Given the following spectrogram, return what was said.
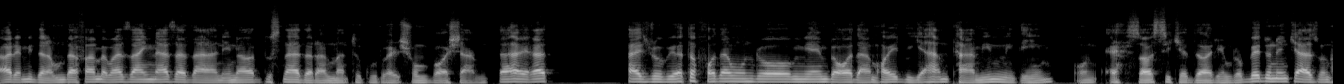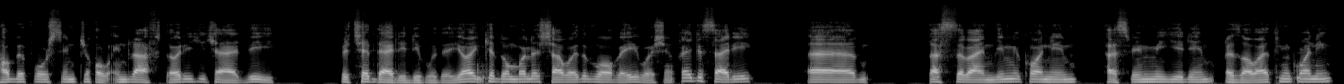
آره می‌دونم اون دفعه به من زنگ نزدن اینا دوست ندارن من تو گروهشون باشم. در حقیقت تجربیات خودمون رو میایم به آدم های دیگه هم تعمین میدیم اون احساسی که داریم رو. بدون اینکه از اونها بپرسیم که خب این رفتاری که کردی به چه دلیلی بوده یا اینکه دنبال شواهد واقعی باشیم. خیلی سریع دستبندی می‌کنیم تصمیم می‌گیریم قضاوت می‌کنیم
